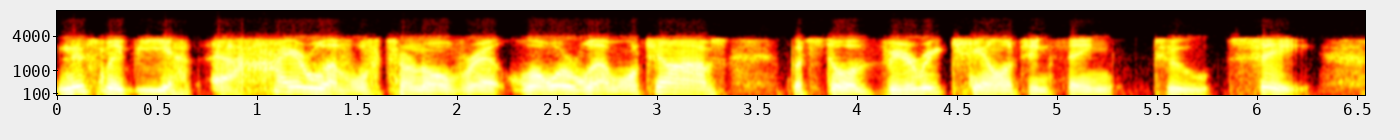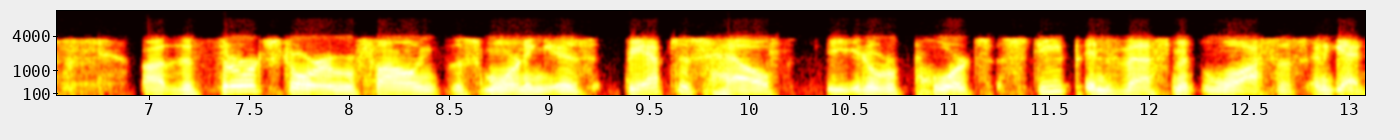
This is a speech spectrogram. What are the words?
And this may be a higher level of turnover at lower level jobs, but still a very challenging thing to see. Uh, the third story we're following this morning is Baptist Health you know, reports steep investment losses. And again,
